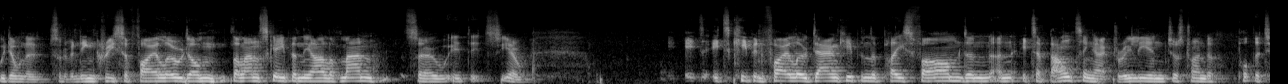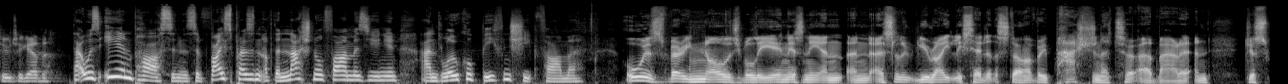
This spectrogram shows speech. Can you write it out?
we don't want sort of an increase of fire load on the landscape in the Isle of Man. So it, it's, you know, it, it's keeping fire down, keeping the place farmed, and, and it's a balancing act, really, and just trying to put the two together. That was Ian Parsons, the Vice President of the National Farmers Union and local beef and sheep farmer. Always very knowledgeable, Ian, isn't he? And and as you rightly said at the start, very passionate about it, and just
